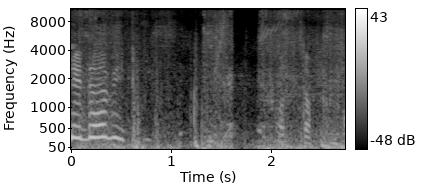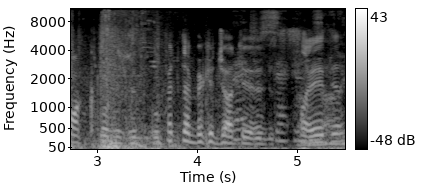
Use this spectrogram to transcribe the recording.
شيء ذهبي. وات ذا فاك روح زقه فتح باكجات الصيدة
